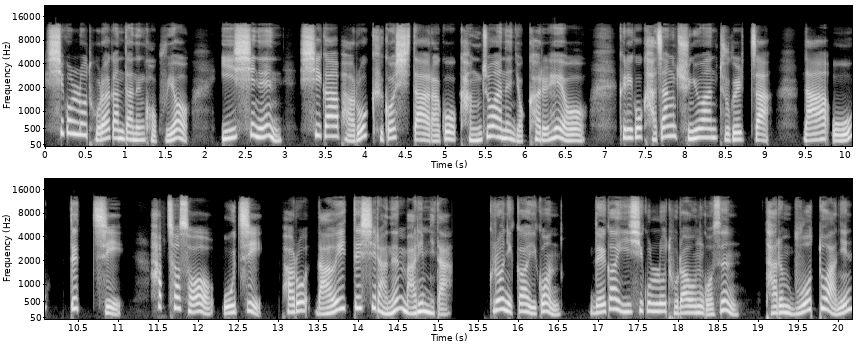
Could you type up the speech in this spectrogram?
시골로 돌아간다는 거고요. 이 시는 시가 바로 그것이다 라고 강조하는 역할을 해요. 그리고 가장 중요한 두 글자, 나, 오, 뜻지, 합쳐서 오지, 바로 나의 뜻이라는 말입니다. 그러니까 이건 내가 이 시골로 돌아온 것은 다른 무엇도 아닌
